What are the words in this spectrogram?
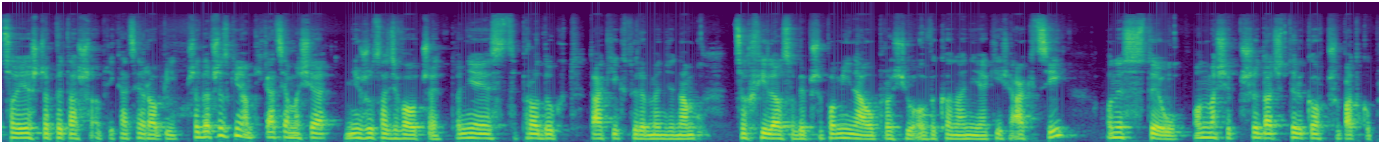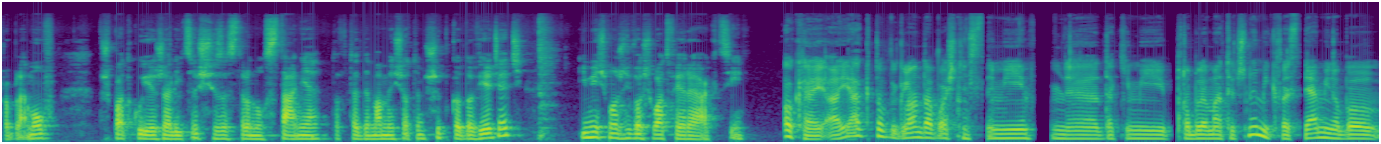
Co jeszcze pytasz, aplikacja robi? Przede wszystkim aplikacja ma się nie rzucać w oczy. To nie jest produkt taki, który będzie nam co chwilę o sobie przypominał, prosił o wykonanie jakiejś akcji. On jest z tyłu. On ma się przydać tylko w przypadku problemów. W przypadku, jeżeli coś się ze stroną stanie, to wtedy mamy się o tym szybko dowiedzieć i mieć możliwość łatwej reakcji. Okej, a jak to wygląda właśnie z tymi e, takimi problematycznymi kwestiami, no bo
